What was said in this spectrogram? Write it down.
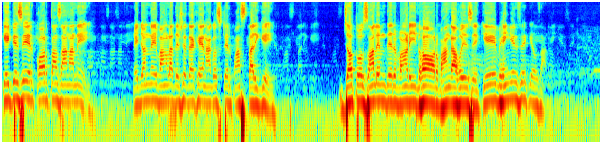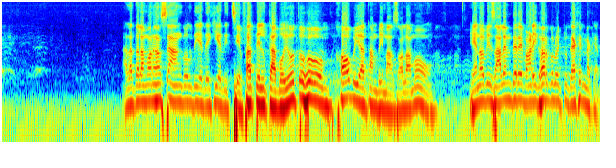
কেটেছে? এর কর্তা জানা নেই। এই জন্যই বাংলাদেশে দেখেন আগস্টের পাঁচ তারিখে যত জালেমদের বাড়ি ঘর ভাঙ্গা হয়েছে, কে ভেঙেছে, কেউ জানে আল্লাহ তালা মনে হচ্ছে আঙ্গুল দিয়ে দেখিয়ে দিচ্ছে, ফাতিল কা বয়ত হোম খবিয়াতাম বিমা জলামো হেনবি জালেমদের বাড়ি ঘরগুলো একটু দেখেন না কেন?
